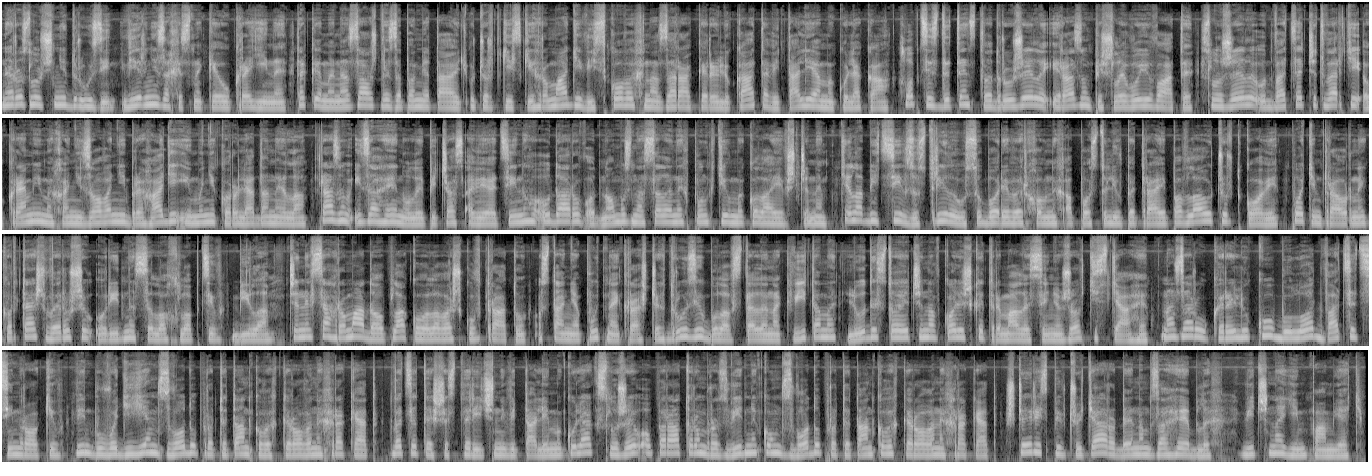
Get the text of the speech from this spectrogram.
Нерозлучні друзі, вірні захисники України. Такими назавжди запам'ятають у Чортківській громаді військових Назара Кирилюка та Віталія Микуляка. Хлопці з дитинства дружили і разом пішли воювати. Служили у 24-й окремій механізованій бригаді імені короля Данила. Разом і загинули під час авіаційного удару в одному з населених пунктів Миколаївщини. Тіла бійців зустріли у соборі верховних апостолів Петра і Павла у Чорткові. Потім траурний кортеж вирушив у рідне село хлопців Біла. Чи не вся громада оплакувала важку втрату? Остання путь найкращих друзів була встелена квітами. Люди, стоячи навколішки, тримали синьо-жовті стяги. Назару Кирилюку було 27 років. Він був водієм взводу протитанкових керованих ракет. 26-річний Віталій Микуляк служив оператором-розвідником взводу протитанкових керованих ракет. Щирі співчуття родинам загиблих. Вічна їм пам'ять.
